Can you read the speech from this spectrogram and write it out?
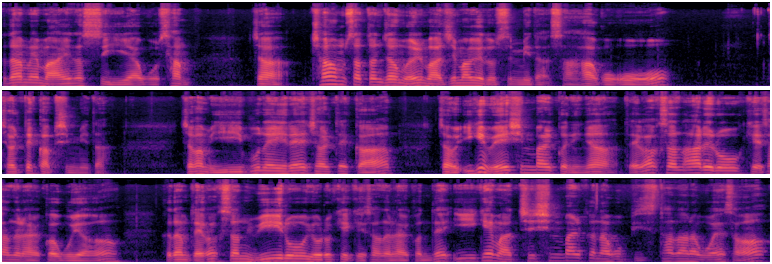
그 다음에 마이너스 2하고 3. 자, 처음 썼던 점을 마지막에 뒀습니다. 4하고 5. 절대값입니다. 자, 그럼 2분의 1의 절대값. 자, 이게 왜 신발끈이냐? 대각선 아래로 계산을 할 거고요. 그 다음 대각선 위로 이렇게 계산을 할 건데 이게 마치 신발끈하고 비슷하다라고 해서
